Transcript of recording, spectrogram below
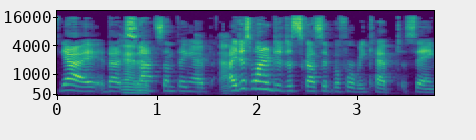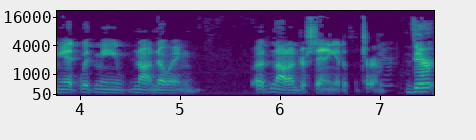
Yeah, I, that's And not something I. at- I just wanted to discuss it before we kept saying it with me not knowing, not understanding it as a term. there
